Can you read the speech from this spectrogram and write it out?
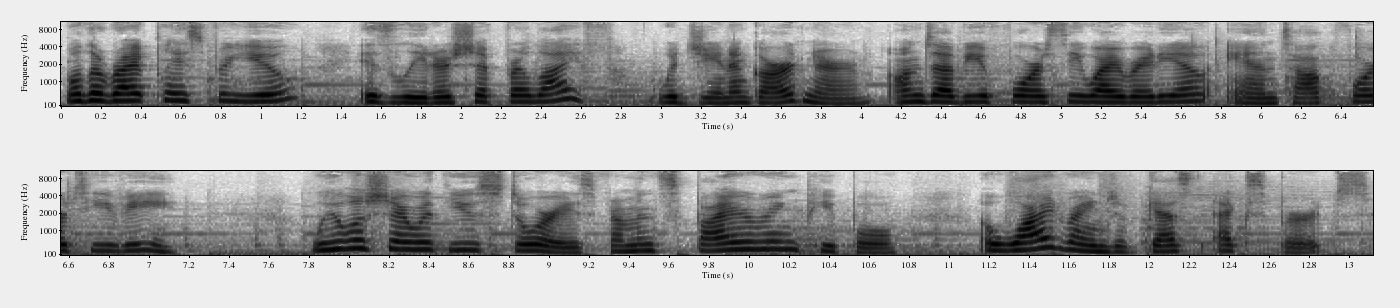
Well, the right place for you is Leadership for Life with Gina Gardner on W4CY Radio and Talk4 TV. We will share with you stories from inspiring people, a wide range of guest experts,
